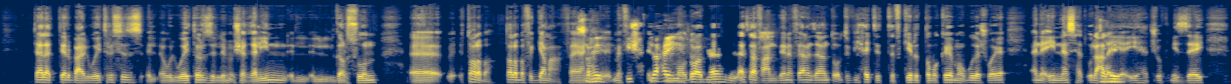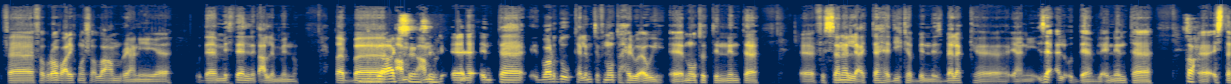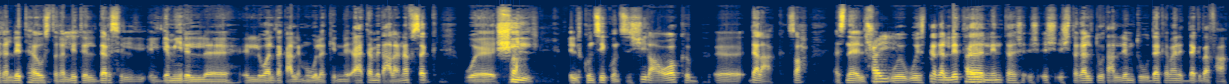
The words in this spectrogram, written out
تلات أرباع ال waitresses أو ال waiters اللي شغالين ال- الجرسون آه، طلبة طلبة في الجامعة. فيعني صحيح. مفيش ده الموضوع ده للأسف عندنا. فعلا زي ما أنت قلت في حتة التفكير الطبقية موجودة شوية. أنا إيه الناس هتقول عليا؟ إيه؟ هتشوفني إزاي؟ فبرافو عليك ما شاء الله عمرو. يعني آه، وده مثال نتعلم منه. طيب آه، بالعكس عم عمرو أنت برضو اتكلمت في نقطة حلوة قوي نقطة إن أنت في السنة اللي عدتها دي كانت بالنسبة لك يعني زقة لقدام. لأن أنت صح. آه، استغلتها واستغليت الدرس ال- الجميل اللي والدك علمه لك إن اعتمد على نفسك وشيل ال consequence شيل عواقب آه، دلعك صح؟ أثناء الشغل. حقيقي. واستغلتها حقيقي. أنت ش- ش- اشتغلت وتعلمت وده كمان اداك دفعة.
